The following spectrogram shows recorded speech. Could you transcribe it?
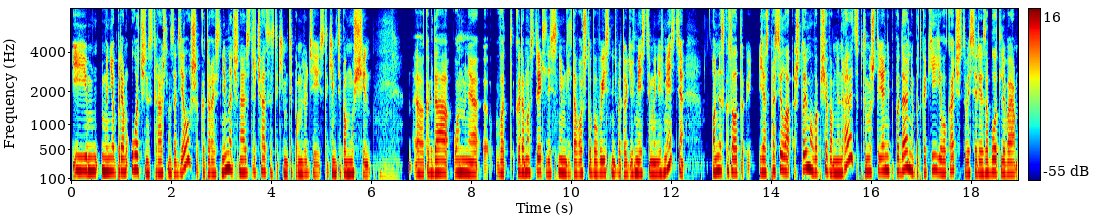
И мне прям очень страшно за девушек, которые с ним начинают встречаться с таким типом людей, с таким типом мужчин. Э, когда он мне, э, вот когда мы встретились с ним для того, чтобы выяснить в итоге вместе мы не вместе, он мне сказал, так, я спросила, что ему вообще во мне нравится, потому что я не попадаю ни под какие его качества из серии заботливая,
